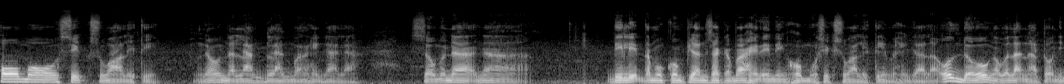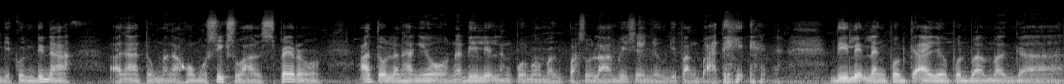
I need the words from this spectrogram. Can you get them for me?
Homosexuality. No, nalaglag mga higala. So muna nga dili ta mo kumpiyansa kabahin ining homosexuality mga higala. Although nga wala nato ni gikundina ang atong mga homosexuals pero ato lang hangyo na dili lang po mo magpasulabi sa inyong gipangbati dili lang po kaayo po ba mag ah,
